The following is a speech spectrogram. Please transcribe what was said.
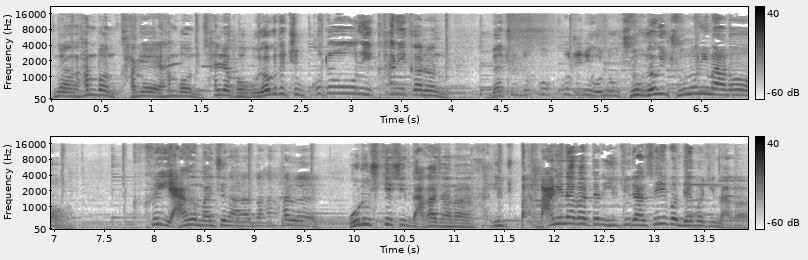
그냥 한번 가게 한번 살려보고 여기도 지금 꾸준히 하니까는 매출도 꾸, 꾸준히 오르고 주, 여기 주문이 많어 그렇게 양은 많지는 않아도 한 하루에 5, 60개씩 나가잖아. 일, 마- 많이 나갈 때는 일주일에 한세 번, 네 번씩 나가.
